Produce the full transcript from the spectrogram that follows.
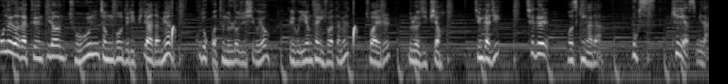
오늘과 같은 이런 좋은 정보들이 필요하다면 구독 버튼 눌러주시고요. 그리고 이 영상이 좋았다면 좋아요를 눌러주십시오. 지금까지 책을 버스킹하다 북스킹이었습니다.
